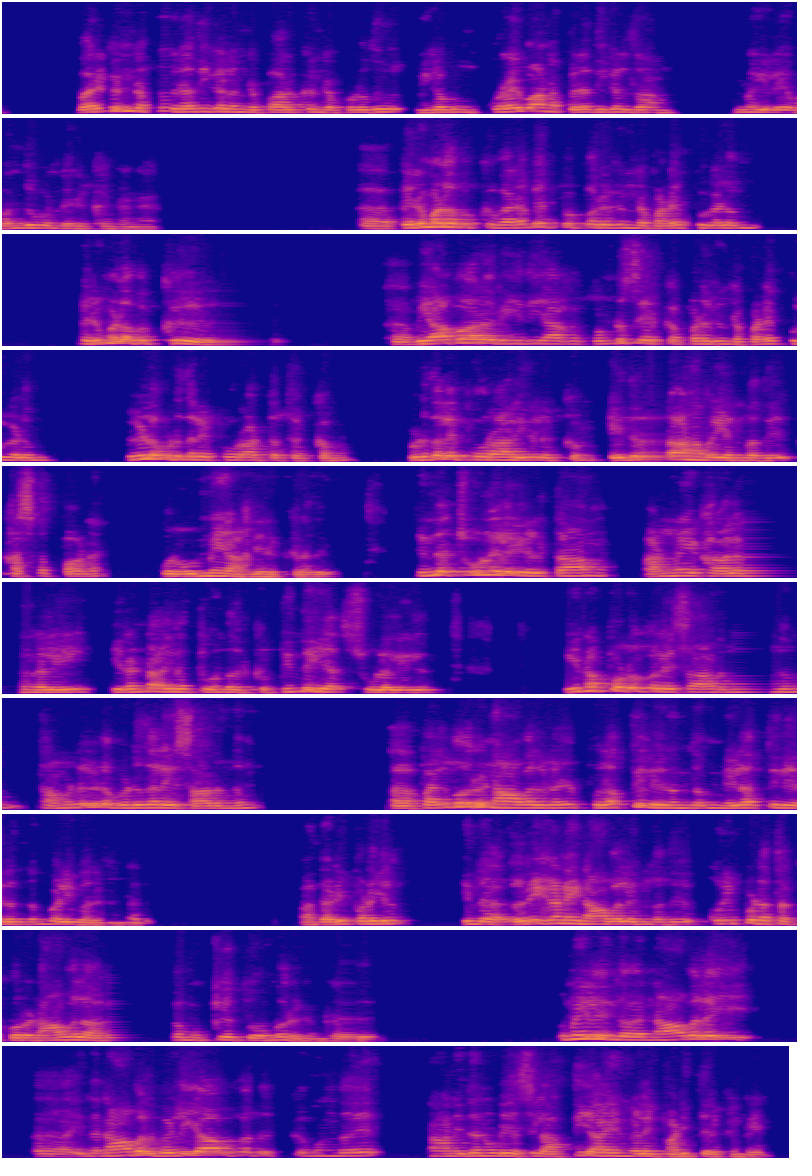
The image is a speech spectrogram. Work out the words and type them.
வருகின்ற பிரதிகள் என்று பார்க்கின்ற பொழுது மிகவும் குறைவான பிரதிகள் தான் உண்மையிலே வந்து கொண்டிருக்கின்றன. அஹ் பெருமளவுக்கு வரவேற்பு பெறுகின்ற படைப்புகளும் பெருமளவுக்கு அஹ், வியாபார ரீதியாக கொண்டு சேர்க்கப்படுகின்ற படைப்புகளும் ஈழ விடுதலை போராட்டத்துக்கும் விடுதலை போராளிகளுக்கும் எதிரானவை என்பது கசப்பான ஒரு உண்மையாக இருக்கிறது. இந்த சூழ்நிலையில் தான் அண்மைய காலங்களில் இரண்டாயிரத்தி ஒன்பதற்கு பிந்தைய சூழலில் இனப்படுகொலை சார்ந்தும் தமிழீழ விடுதலை சார்ந்தும் அஹ், பல்வேறு நாவல்கள் புலத்தில் இருந்தும் நிலத்தில் இருந்தும் வெளிவருகின்றது. அந்த அடிப்படையில் இந்த எரிகணை நாவல் என்பது குறிப்பிடத்தக்க ஒரு நாவலாக முக்கியத்துவம் வருகின்றது உண்மையில் இந்த நாவலை அஹ் இந்த நாவல் வெளியாவதற்கு முன்பே நான் இதனுடைய சில அத்தியாயங்களை படித்திருக்கின்றேன்.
